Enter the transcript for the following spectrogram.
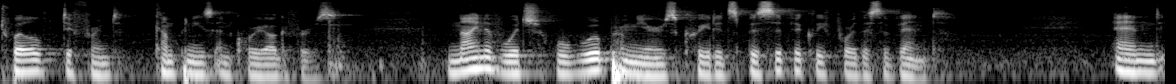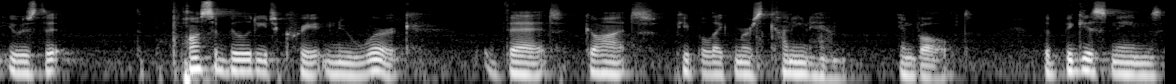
12 different companies and choreographers, nine of which were world premieres created specifically for this event. And it was the, the possibility to create new work that got people like Merce Cunningham involved, the biggest names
